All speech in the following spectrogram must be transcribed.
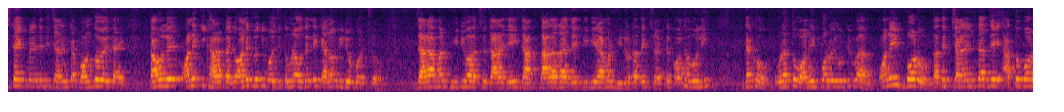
স্ট্রাইক মেরে যদি চ্যানেলটা বন্ধ হয়ে যায় তাহলে অনেকই খারাপ লাগে। অনেক লোকই বলছি, তোমরা ওদের নিয়ে কেন ভিডিও করছ? যারা আমার ভিডিও আছে, যারা যেই দাদারা যে দিদিরা আমার ভিডিওটা দেখছ, একটা কথা বলি। দেখো, ওরা তো অনেক বড় ইউটিউবার অনেক বড়। তাদের চ্যানেলটা যে এত বড়,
